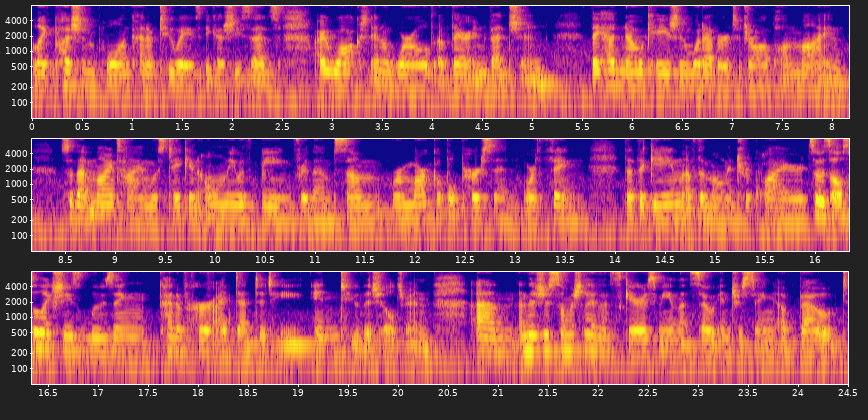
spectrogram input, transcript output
like push and pull in kind of two ways because she says, I walked in a world of their invention. They had no occasion whatever to draw upon mine. so that my time was taken only with being for them some remarkable person or thing that the game of the moment required. So it's also like she's losing kind of her identity into the children. Um, and there's just so much there that scares me and that's so interesting about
